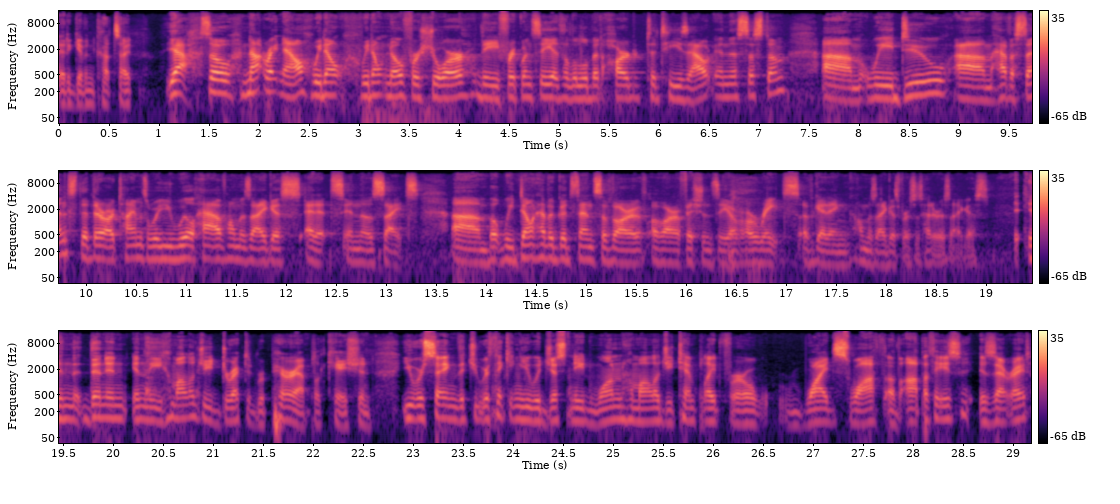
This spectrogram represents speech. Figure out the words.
at a given cut site? Yeah, so not right now. We don't, we don't know for sure. The frequency is a little bit hard to tease out in this system. Um, we do um, have a sense that there are times where you will have homozygous edits in those sites, um, but we don't have a good sense of our, of our efficiency, of our rates of getting homozygous versus heterozygous. In the, then in, in the homology-directed repair application, you were saying that you were thinking you would just need one homology template for a wide swath of apathies. Is that right?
